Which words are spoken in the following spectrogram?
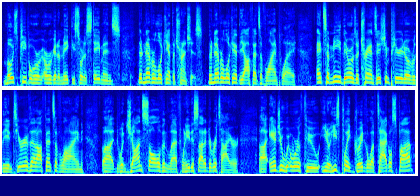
most people who are, are going to make these sort of statements, they're never looking at the trenches. They're never looking at the offensive line play. And to me, there was a transition period over the interior of that offensive line uh, when John Sullivan left, when he decided to retire. Uh, Andrew Whitworth, who you know he's played great at the left tackle spot,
